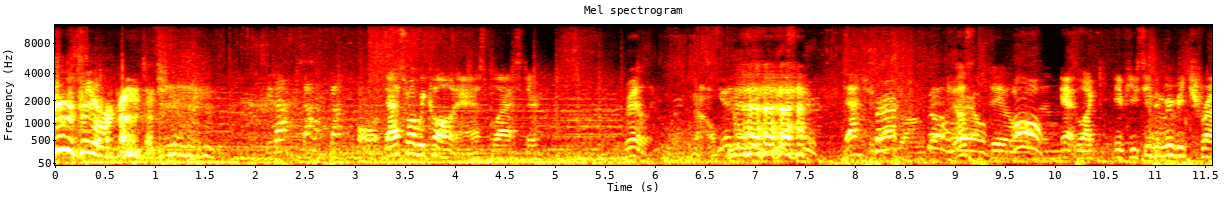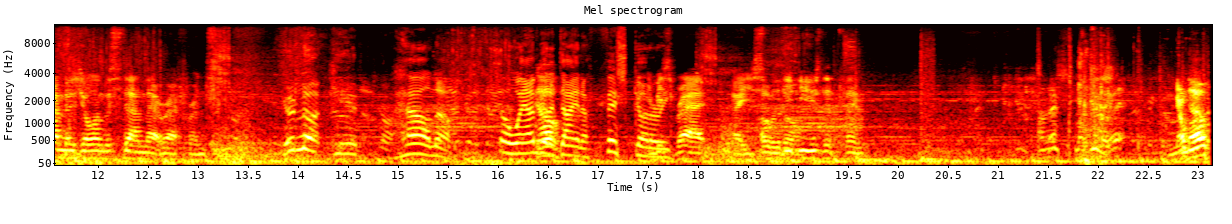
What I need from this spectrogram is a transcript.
Use it to your advantage! See that? That that's boring. That's what we call an ass blaster. Really? No. that's should Back be wrong. Just deal off. with him. Yeah, like, if you see the movie Tremors, you'll understand that reference. Good luck, kid. Oh, hell no. No way, I'm Go. gonna die in a fish He's guttery. right. I used, Over the he door. used the thing. Let's do it. Nope. Nope,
